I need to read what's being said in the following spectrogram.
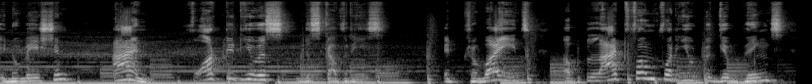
innovation and fortuitous discoveries. It provides a platform for you to give wings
